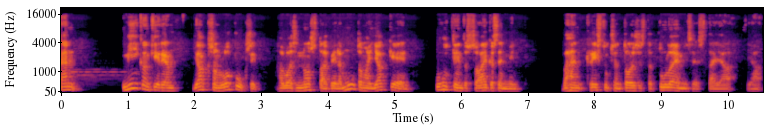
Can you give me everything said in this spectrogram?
Tämän Miikan kirjan jakson lopuksi haluaisin nostaa vielä muutaman jakeen. Puhuttiin tuossa aikaisemmin vähän Kristuksen toisesta tulemisesta ja, ja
